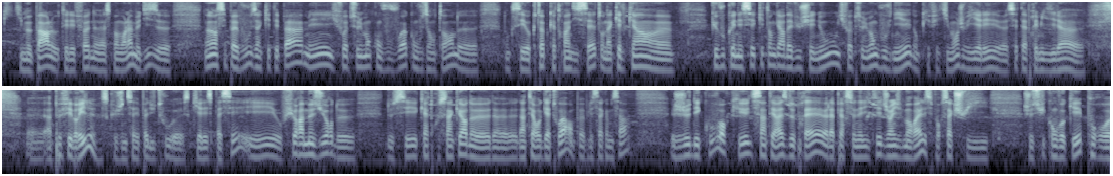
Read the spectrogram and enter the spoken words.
qui, me parlent au téléphone à ce moment-là me disent non non c'est pas vous, vous inquiétez pas, mais il faut absolument qu'on vous voit, qu'on vous entende. donc c'est octobre 97. On a quelqu'un que vous connaissez, qui est en garde à vue chez nous. Il faut absolument que vous veniez. Donc effectivement, je vais y aller euh, cet après-midi-là, euh, euh, un peu fébrile, parce que je ne savais pas du tout ce qui allait se passer. Et au fur et à mesure de, ces 4 ou 5 heures d'interrogatoire, on peut appeler ça comme ça, je découvre qu'il s'intéresse de près à la personnalité de Jean-Yves Morel. C'est pour ça que je suis, je suis convoqué pour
